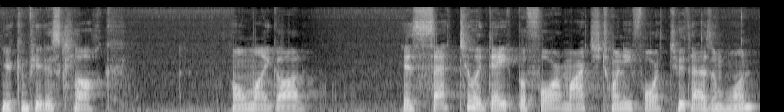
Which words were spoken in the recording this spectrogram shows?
Your computer's clock. Oh my god. Is set to a date before March 24th 2001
